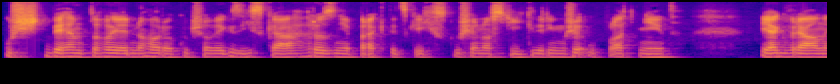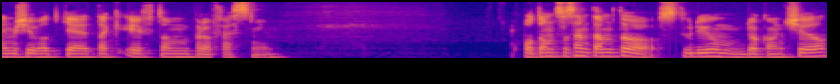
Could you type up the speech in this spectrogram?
už během toho jednoho roku člověk získá hrozně praktických zkušeností, které může uplatnit jak v reálném životě, tak i v tom profesním. Potom, co jsem tamto studium dokončil,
